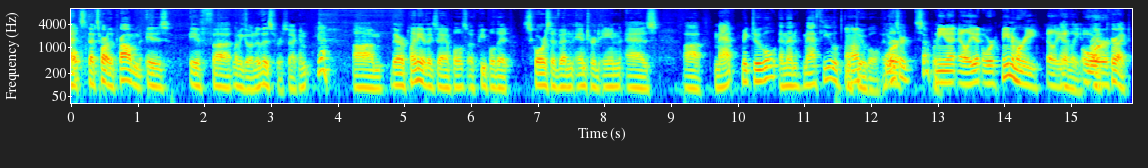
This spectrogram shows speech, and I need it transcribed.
results. that's part of the problem. Is if uh, let me go into this for a second. yeah. Um, there are plenty of examples of people that scores have been entered in as uh, Matt McDougal and then Matthew McDougal, and Uh-huh. Or those are separate. Nina Elliott or Nina Marie Elliott, Elliott, or Mm-hmm. right, correct.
